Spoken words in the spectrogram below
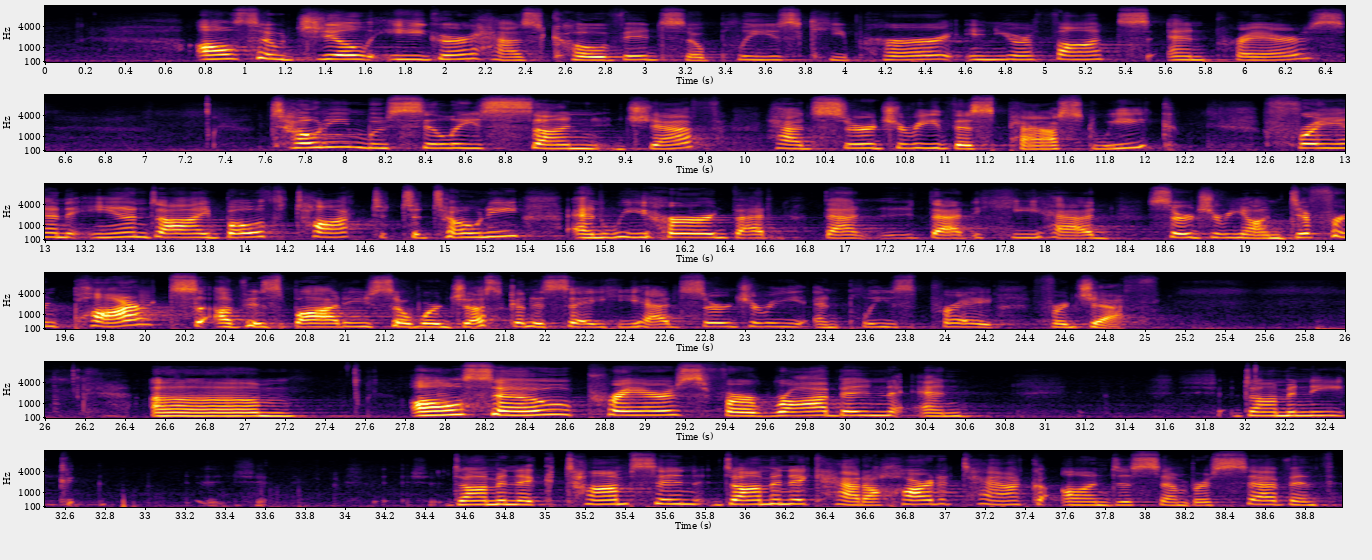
Also, Jill Eager has COVID, so please keep her in your thoughts and prayers. Tony Musili's son, Jeff, had surgery this past week. Fran and I both talked to Tony, and we heard that, that, that he had surgery on different parts of his body, so we're just going to say he had surgery, and please pray for Jeff. Um, also, prayers for Robin and Dominique Dominic Thompson. Dominic had a heart attack on December 7th,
